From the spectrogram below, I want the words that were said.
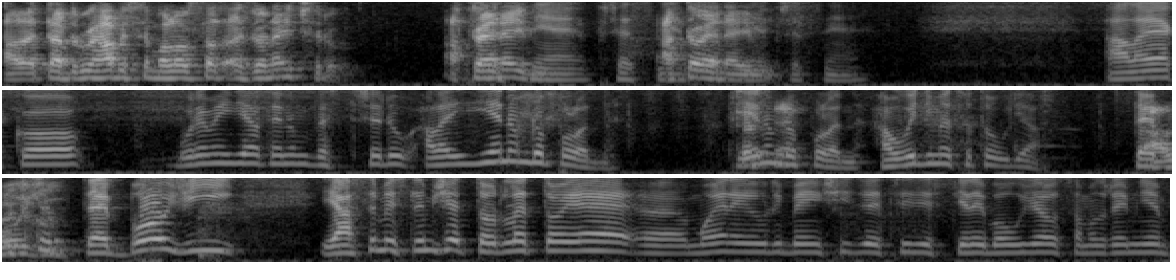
ale ta druhá by se mohla dostat až do Nature. A to je přesně, nejvíc. přesně, A to je přesně, nejvíc. Přesně. Ale jako budeme ji dělat jenom ve středu, ale jenom dopoledne. Přesně. Jenom dopoledne. A uvidíme, co to udělá. To je boží, Ludku- to je boží. Já si myslím, že tohle to je uh, moje nejoblíbenější věci zjistili, bohužel samozřejmě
